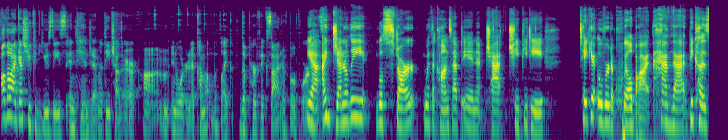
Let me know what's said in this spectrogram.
although I guess you could use these in tangent with each other um, in order to come up with like the perfect side of both worlds. Yeah, I generally will start with a concept in Chat GPT take it over to Quillbot, have that because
